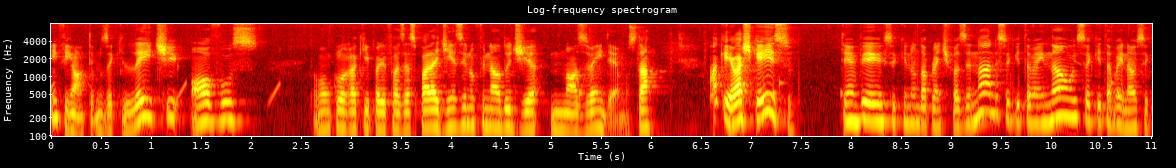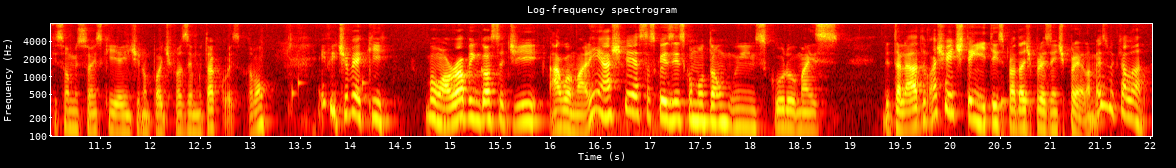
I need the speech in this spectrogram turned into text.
Enfim, ó, temos aqui leite, ovos. Então vamos colocar aqui para ele fazer as paradinhas e no final do dia nós vendemos, tá? Ok, eu acho que é isso. Tem a ver, isso aqui não dá pra gente fazer nada, isso aqui também não, isso aqui também não. Isso aqui são missões que a gente não pode fazer muita coisa, tá bom? Enfim, deixa eu ver aqui. Bom, a Robin gosta de água marinha. Acho que essas coisinhas como estão em escuro mais detalhado, acho que a gente tem itens para dar de presente para ela. Mesmo que ela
